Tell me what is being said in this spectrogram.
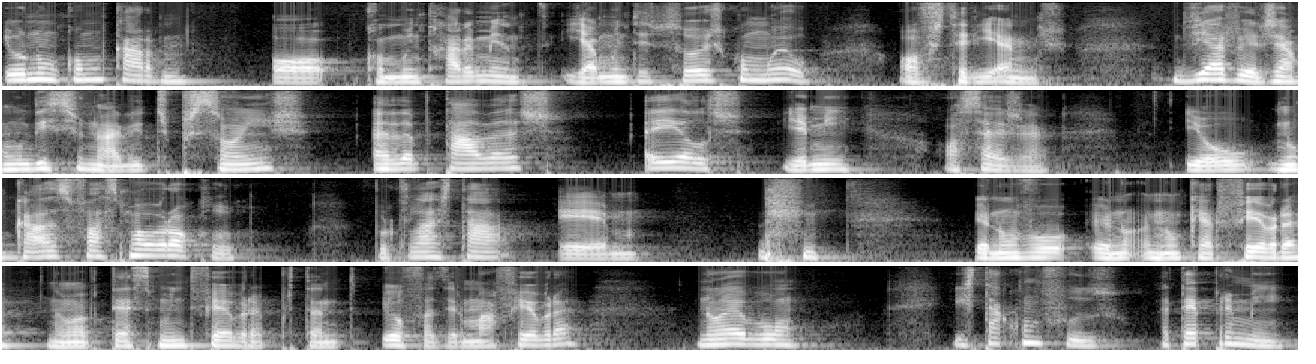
eu não como carne, ou como muito raramente, e há muitas pessoas como eu, ou vegetarianos. Devia haver já um dicionário de expressões adaptadas a eles e a mim. Ou seja, eu, no caso, faço-me ao brócolo. Porque lá está. É... eu não vou. Eu não, eu não quero febra. Não me apetece muito febra. Portanto, eu fazer uma febra não é bom. E está confuso. Até para mim.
